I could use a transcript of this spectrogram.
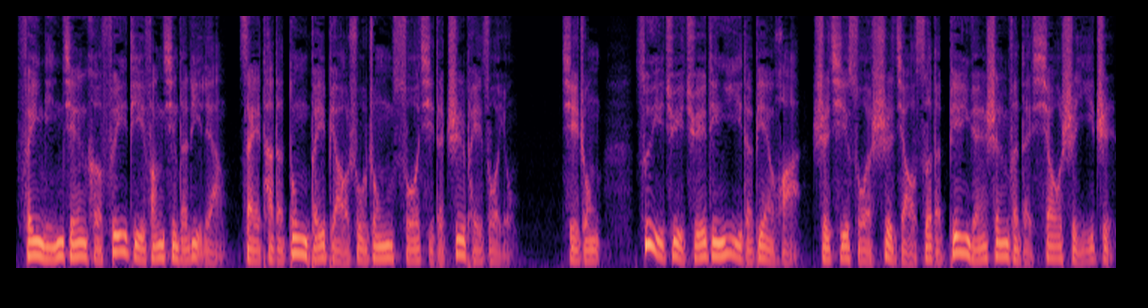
非民间和非地方性的力量在他的东北表述中所起的支配作用。其中最具决定意义的变化是其所饰角色的边缘身份的消失一致。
